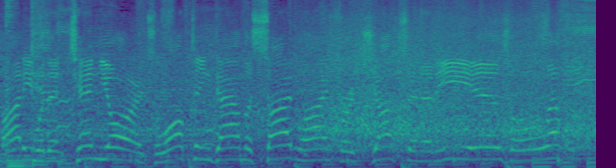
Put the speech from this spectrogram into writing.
Body within 10 yards, lofting down the sideline for Johnson, and he is level.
